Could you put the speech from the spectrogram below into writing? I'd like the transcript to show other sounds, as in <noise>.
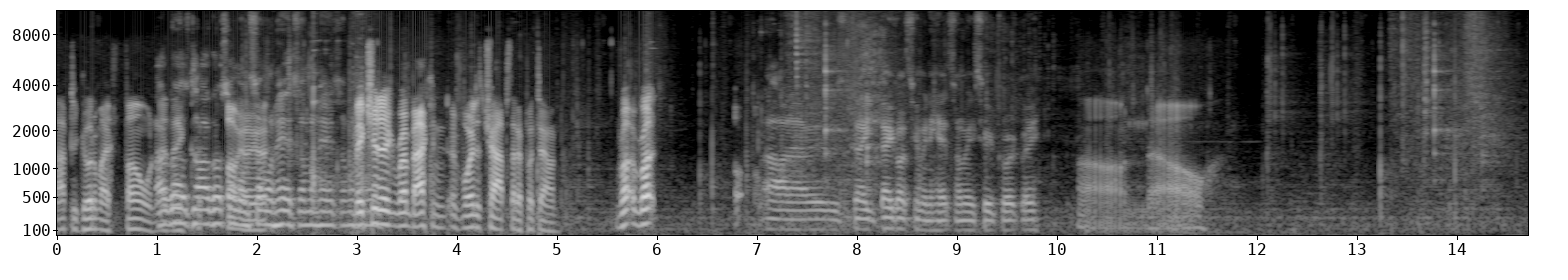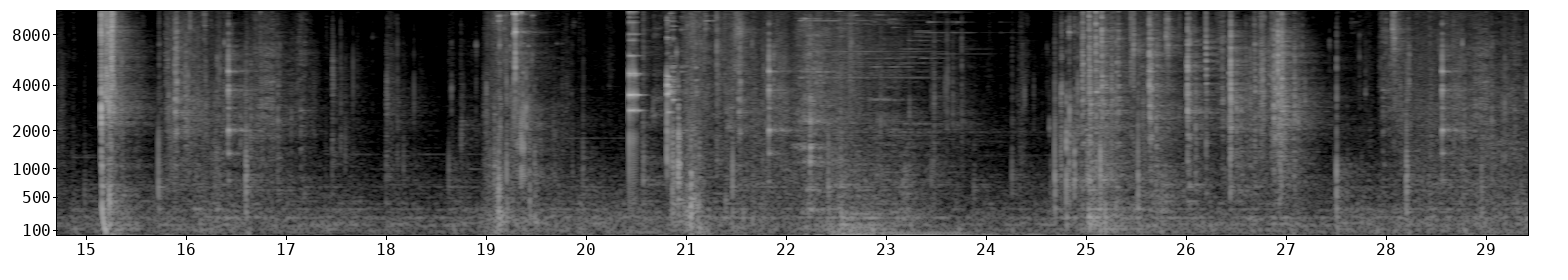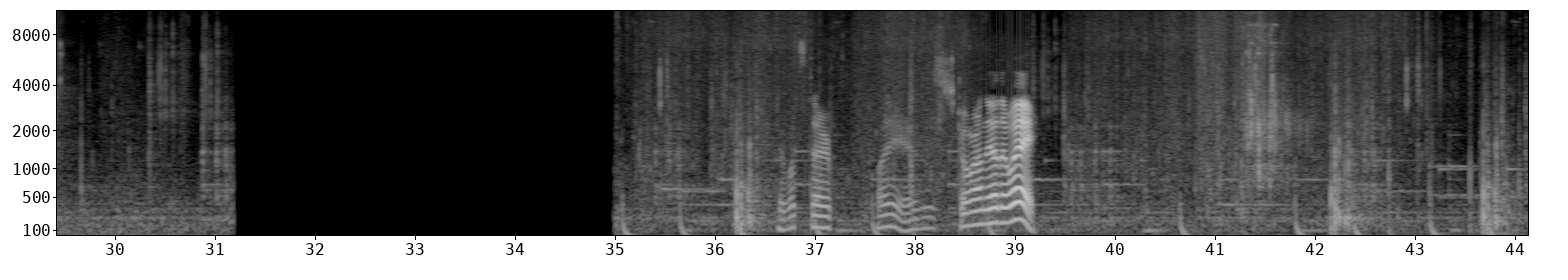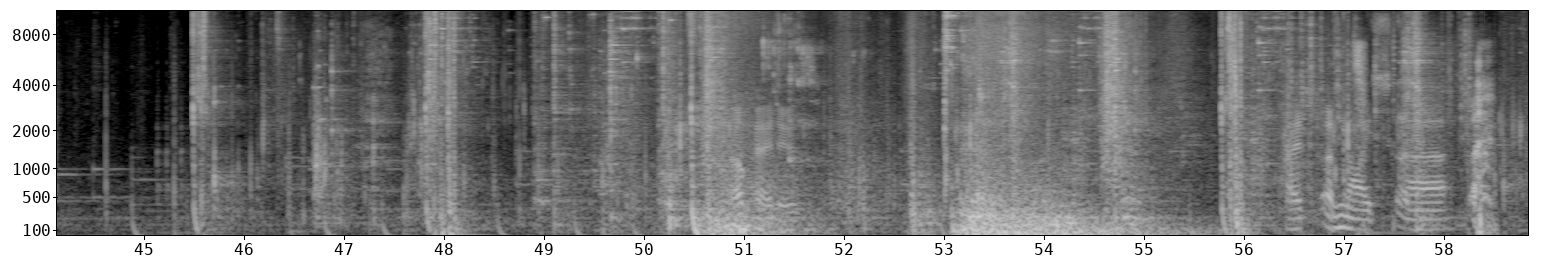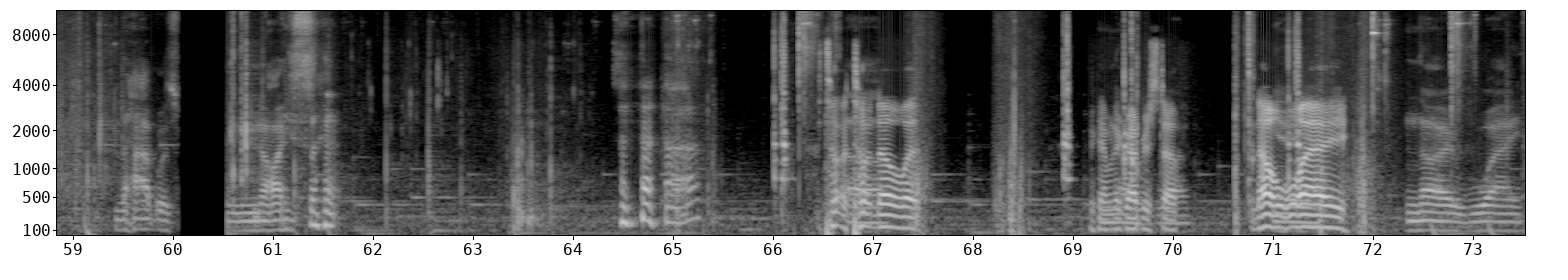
I have to go to my phone. I and then got, I got click- someone, okay, someone here, someone here, someone Make here. sure to run back and avoid the traps that I put down. Run, run. Oh no, was, they, they got too many hits on me too quickly. Oh no. Hey, What's their play? Just go around the other way. Okay, dudes. I, uh, Nice. Uh, <laughs> that was nice. <laughs> <laughs> don't, don't Uh, know what. Okay, I'm gonna No grab your stuff. way. No Yeah. way. No way.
